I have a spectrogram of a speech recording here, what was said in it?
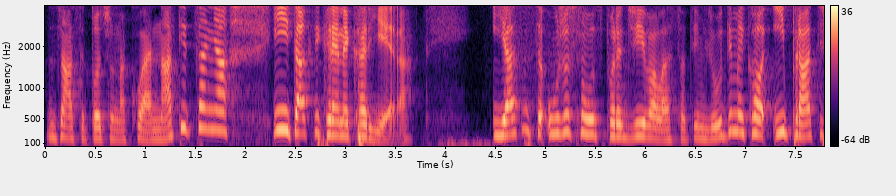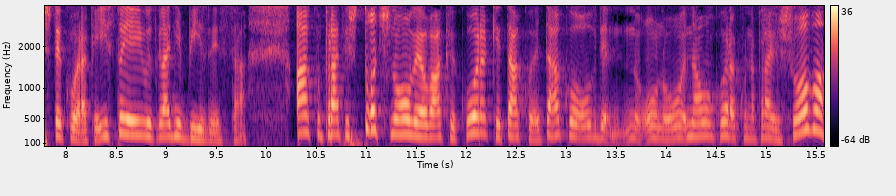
zna se točno na koja natjecanja i tak ti krene karijera. I ja sam se užasno uspoređivala sa tim ljudima i kao i pratiš te korake. Isto je i u izgradnji biznisa. Ako pratiš točno ove ovakve korake, tako je tako, ovdje ono, na ovom koraku napraviš ovo,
